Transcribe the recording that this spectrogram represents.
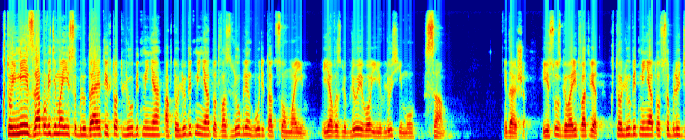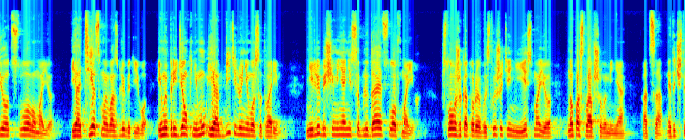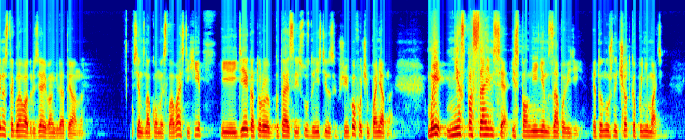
Кто имеет заповеди Мои, соблюдает их, тот любит Меня, а кто любит Меня, тот возлюблен будет Отцом Моим. И я возлюблю его и явлюсь ему сам. И дальше. Иисус говорит в ответ, кто любит Меня, тот соблюдет Слово Мое и Отец мой возлюбит его, и мы придем к нему и обитель у него сотворим. Не любящий меня не соблюдает слов моих. Слово же, которое вы слышите, не есть мое, но пославшего меня Отца. Это 14 глава, друзья, Евангелия от Иоанна. Всем знакомые слова, стихи и идея, которую пытается Иисус донести до своих учеников, очень понятна. Мы не спасаемся исполнением заповедей. Это нужно четко понимать.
